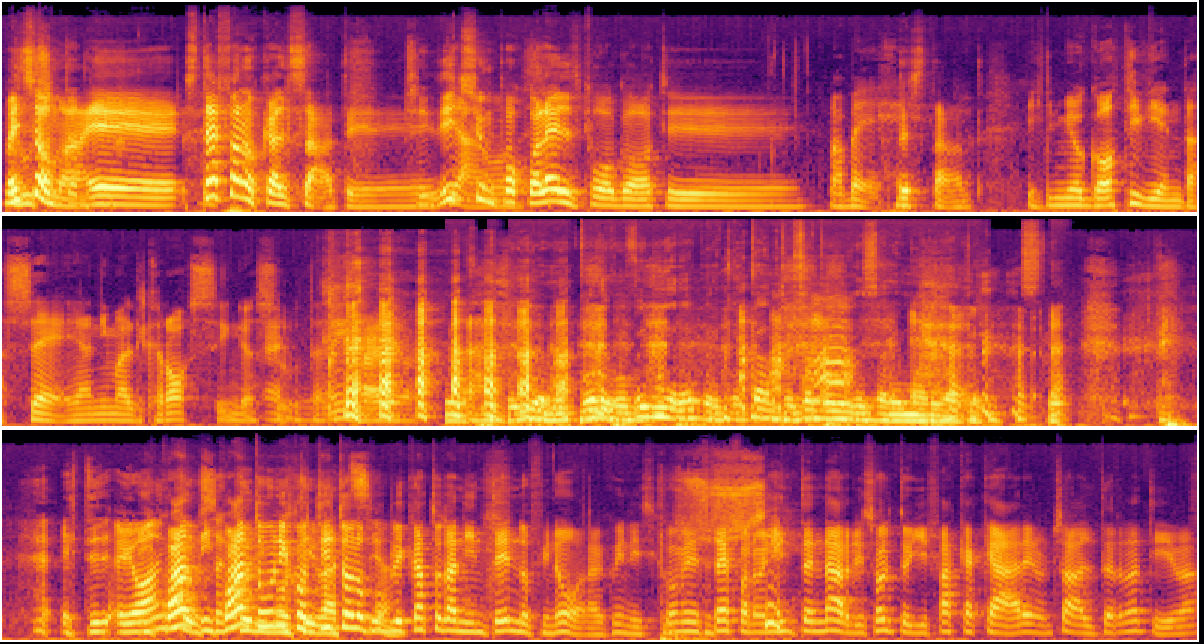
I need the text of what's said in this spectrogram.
Ma È insomma, eh, Stefano Calzati, Sentiamo. dici un po' qual è il tuo goti Vabbè, d'estate. il mio goti viene da sé, è Animal Eh, Crossing, assolutamente. assolutamente. Io non volevo venire perché tanto sapevo che saremmo arrivati e, te- e ho in, anche qua- un in quanto unico titolo pubblicato da Nintendo finora, quindi siccome Stefano Sì. è Nintendaro di solito gli fa cacare, non c'ha alternativa,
